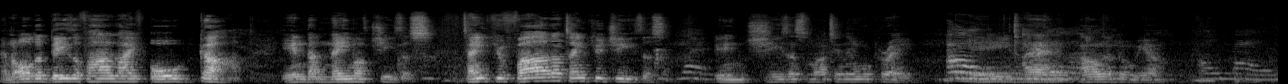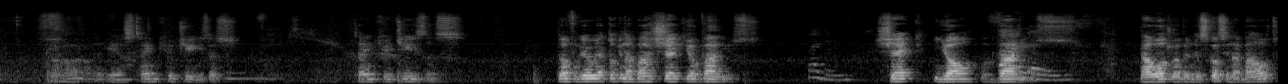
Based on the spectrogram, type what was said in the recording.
and all the days of our life, oh God, in the name of Jesus. Thank you, Father. Thank you, Jesus. In Jesus' mighty name we pray. Amen. Hallelujah. Oh, yes, thank you, Jesus. Thank you, Jesus. Don't forget, we are talking about check your values. Check your values. That's what we have been discussing about,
